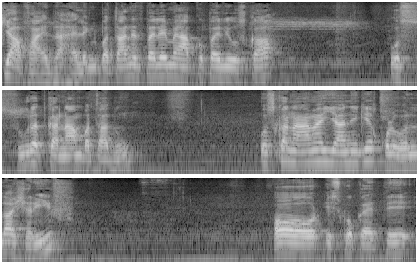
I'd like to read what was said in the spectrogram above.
क्या फ़ायदा है? लेकिन बताने से पहले मैं आपको पहले उसका, उस सूरत का नाम बता दूँ। उसका नाम है यानी कि कुल्ला शरीफ, और इसको कहते,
